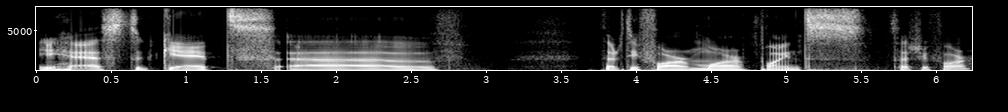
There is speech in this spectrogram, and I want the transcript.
he has to get uh, 34 more points. 34?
